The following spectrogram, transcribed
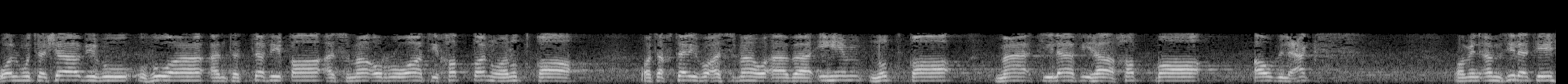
والمتشابه هو أن تتفق أسماء الرواة خطا ونطقا وتختلف أسماء آبائهم نطقا مع ائتلافها خطا أو بالعكس. ومن أمثلته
